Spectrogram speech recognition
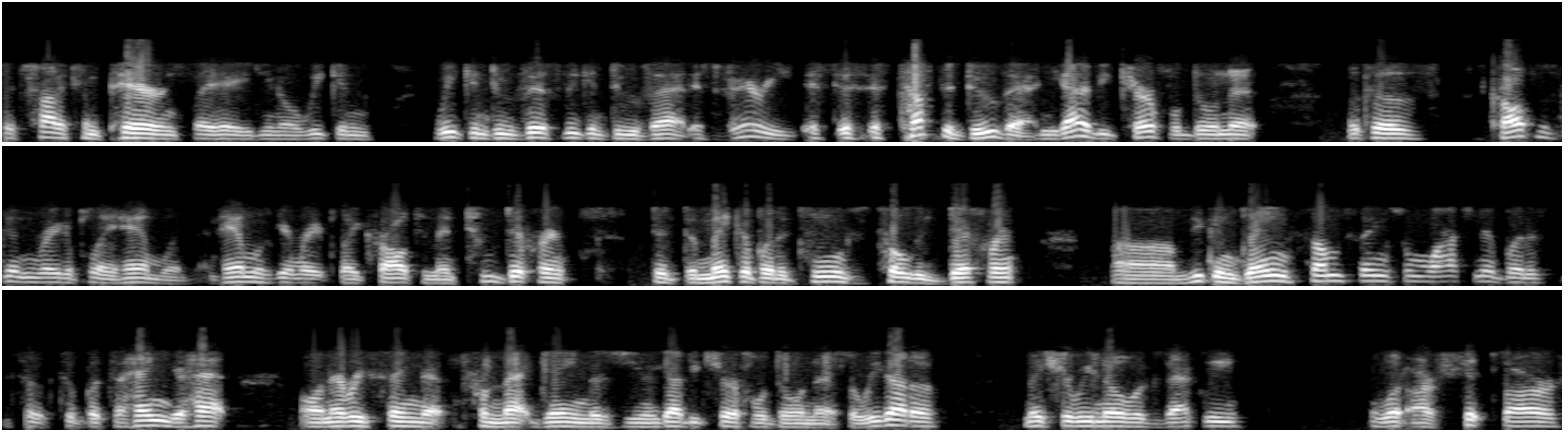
to try to compare and say, hey, you know, we can we can do this, we can do that. It's very, it's it's, it's tough to do that, and you got to be careful doing that because Carleton's getting ready to play Hamline, and Hamline's getting ready to play Carleton, and two different. The, the makeup of the teams is totally different. Um, you can gain some things from watching it, but it's to, to, but to hang your hat on everything that from that game is you, know, you got to be careful doing that. So we got to make sure we know exactly what our fits are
